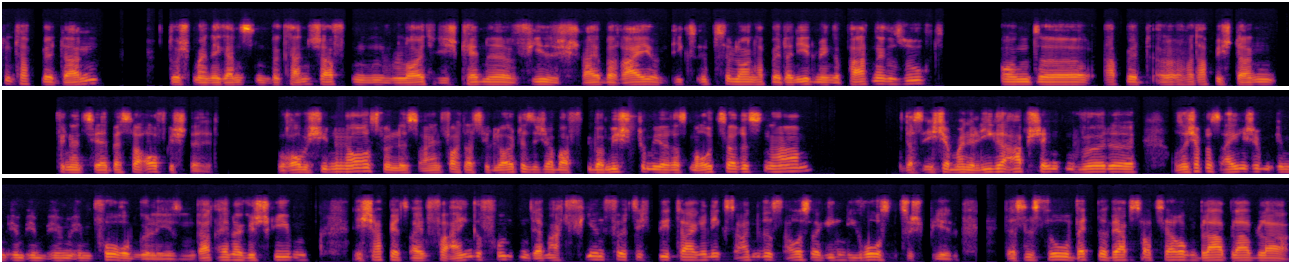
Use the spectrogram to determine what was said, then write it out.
und habe mir dann durch meine ganzen Bekanntschaften, Leute, die ich kenne, viel Schreiberei und XY, habe mir dann jede Menge Partner gesucht und äh, habe äh, hab mich dann finanziell besser aufgestellt. Worauf ich hinaus will, ist einfach, dass die Leute sich aber über mich schon wieder das Maul zerrissen haben dass ich ja meine Liga abschenken würde. Also ich habe das eigentlich im, im, im, im, Forum gelesen. Da hat einer geschrieben, ich habe jetzt einen Verein gefunden, der macht 44 Spieltage nichts anderes, außer gegen die Großen zu spielen. Das ist so Wettbewerbsverzerrung, bla bla bla.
